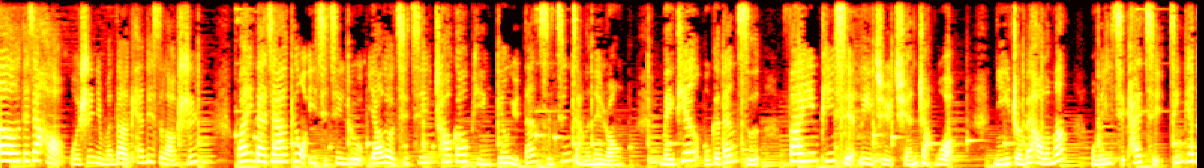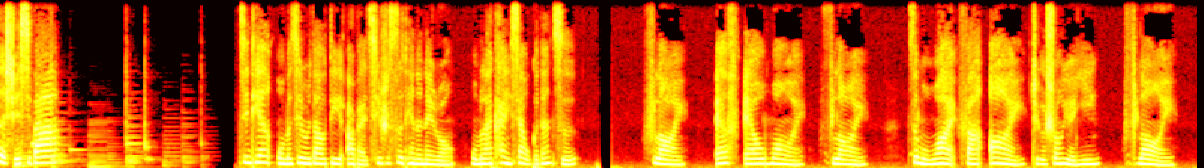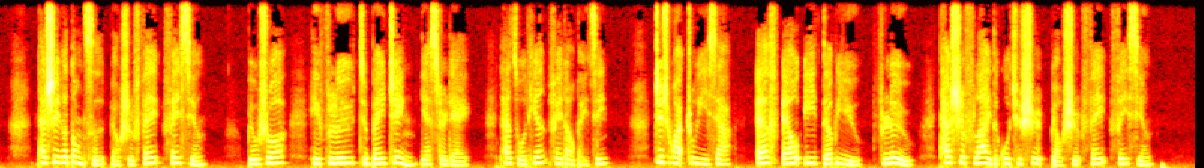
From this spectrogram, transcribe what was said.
Hello，大家好，我是你们的 Candice 老师，欢迎大家跟我一起进入幺六七七超高频英语单词精讲的内容，每天五个单词，发音、拼写、例句全掌握，你准备好了吗？我们一起开启今天的学习吧。今天我们进入到第二百七十四天的内容，我们来看一下五个单词：fly，f l y，fly。字母 y 发 i 这个双元音，fly，它是一个动词，表示飞、飞行。比如说，He flew to Beijing yesterday。他昨天飞到北京。这句话注意一下，f l e w flew，它是 fly 的过去式，表示飞、飞行。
